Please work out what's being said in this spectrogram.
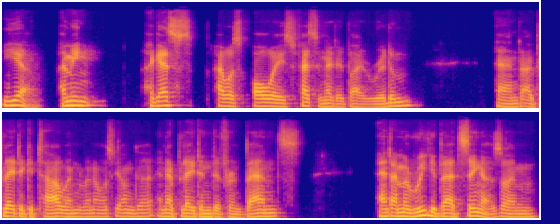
Yeah, I mean, I guess I was always fascinated by rhythm and I played the guitar when, when I was younger, and I played in different bands. And I'm a really bad singer, so I'm.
